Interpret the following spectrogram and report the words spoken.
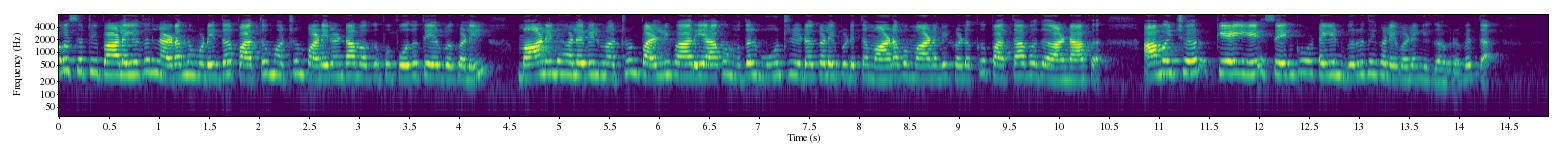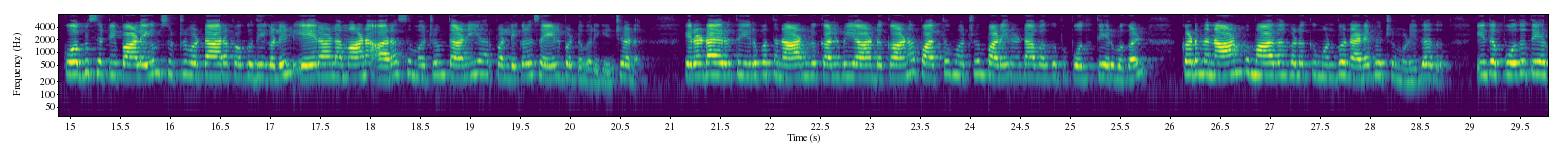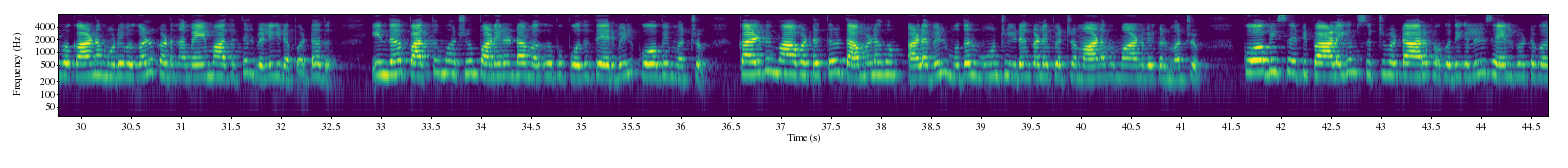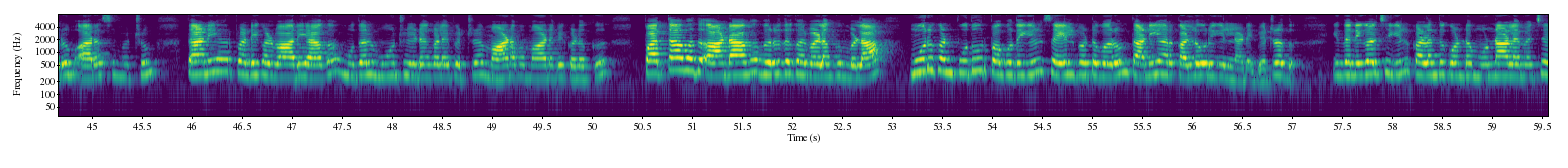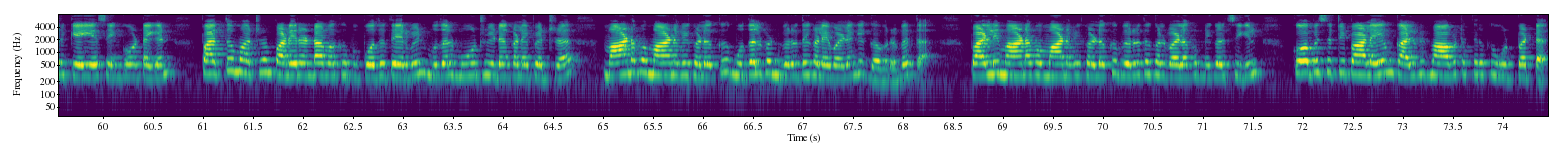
கோபிசெட்டிப்பாளையத்தில் நடந்து முடிந்த பத்து மற்றும் பனிரெண்டாம் வகுப்பு பொதுத் தேர்வுகளில் மாநில அளவில் மற்றும் பள்ளி வாரியாக முதல் மூன்று இடங்களை பிடித்த மாணவ மாணவிகளுக்கு பத்தாவது ஆண்டாக அமைச்சர் கே ஏ செங்கோட்டையன் விருதுகளை வழங்கி கௌரவித்தார். கோபிசெட்டிப்பாளையம் சுற்றுவட்டார பகுதிகளில் ஏராளமான அரசு மற்றும் தனியார் பள்ளிகள் செயல்பட்டு வருகின்றன. இரண்டாயிரத்து இருபத்தி நான்கு கல்வியாண்டுக்கான பத்து மற்றும் பனிரெண்டாம் வகுப்பு பொதுத் தேர்வுகள் கடந்த நான்கு மாதங்களுக்கு முன்பு நடைபெற்று முடிந்தது. இந்த பொதுத் தேர்வுக்கான முடிவுகள் கடந்த மே மாதத்தில் வெளியிடப்பட்டது. இந்த பத்து மற்றும் பனிரெண்டாம் வகுப்பு பொதுத் தேர்வில் கோபி மற்றும் கல்வி மாவட்டத்தில் தமிழகம் அளவில் முதல் மூன்று இடங்களை பெற்ற மாணவ மாணவிகள் மற்றும் கோபிசெட்டிப்பாளையம் சுற்றுவட்டார பகுதிகளில் செயல்பட்டு வரும் அரசு மற்றும் தனியார் பள்ளிகள் வாரியாக முதல் மூன்று இடங்களை பெற்ற மாணவ மாணவிகளுக்கு பத்தாவது ஆண்டாக விருதுகள் வழங்கும் விழா முருகன் புதூர் பகுதியில் செயல்பட்டு வரும் தனியார் கல்லூரியில் நடைபெற்றது. இந்த நிகழ்ச்சியில் கலந்து கொண்ட முன்னாள் அமைச்சர் கே. ஏ. செங்கோட்டையன் பத்து மற்றும் பனிரெண்டாம் வகுப்பு பொதுத் தேர்வில் முதல் மூன்று இடங்களை பெற்ற மாணவ மாணவிகளுக்கு முதல்வன் விருதுகளை வழங்கி கௌரவித்தார். பள்ளி மாணவ மாணவிகளுக்கு விருதுகள் வழங்கும் நிகழ்ச்சியில் கோபிசெட்டிப்பாளையம் கல்வி மாவட்டத்திற்கு உட்பட்ட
